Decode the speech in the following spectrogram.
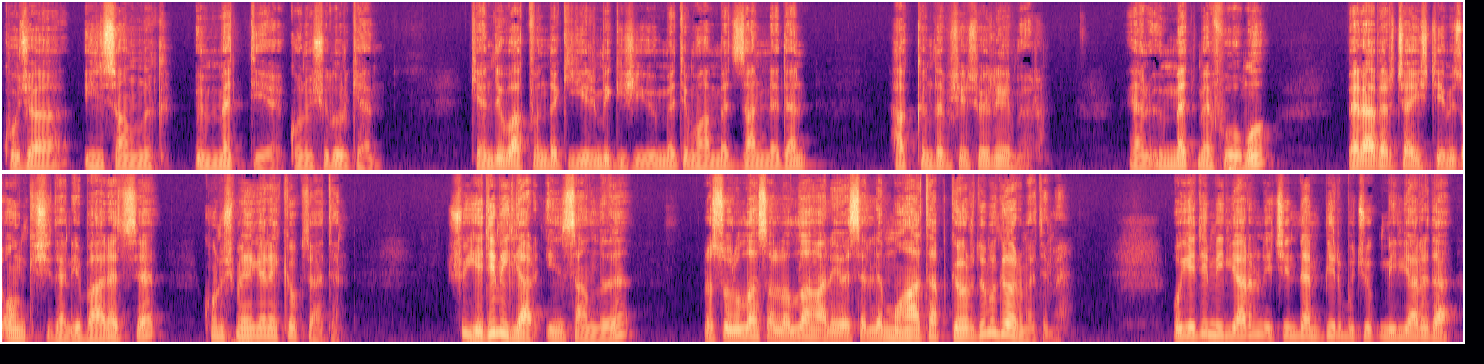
Koca insanlık, ümmet diye konuşulurken, kendi vakfındaki 20 kişiyi ümmeti Muhammed zanneden hakkında bir şey söyleyemiyorum. Yani ümmet mefhumu beraber çay içtiğimiz 10 kişiden ibaretse konuşmaya gerek yok zaten. Şu 7 milyar insanlığı Resulullah sallallahu aleyhi ve sellem muhatap gördü mü görmedi mi? O 7 milyarın içinden bir buçuk milyarı da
